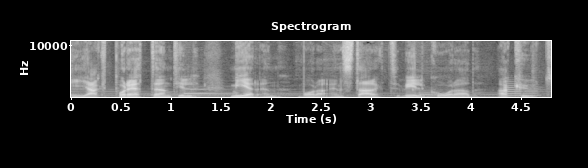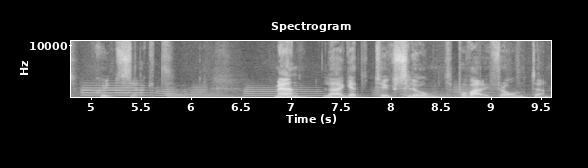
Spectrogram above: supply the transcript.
i jakt på rätten till mer än bara en starkt villkorad akut skyddsjakt. Men läget tycks lugnt på vargfronten.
